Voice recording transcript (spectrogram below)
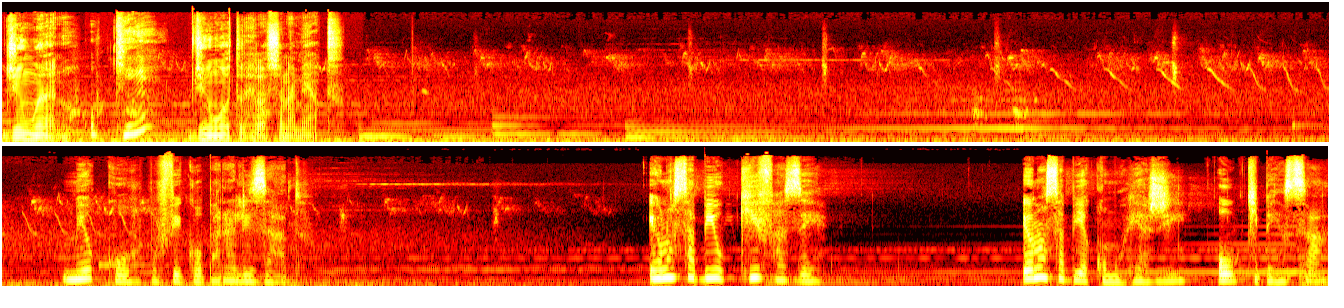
de um ano. O quê? De um outro relacionamento. Meu corpo ficou paralisado. Eu não sabia o que fazer. Eu não sabia como reagir ou o que pensar.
